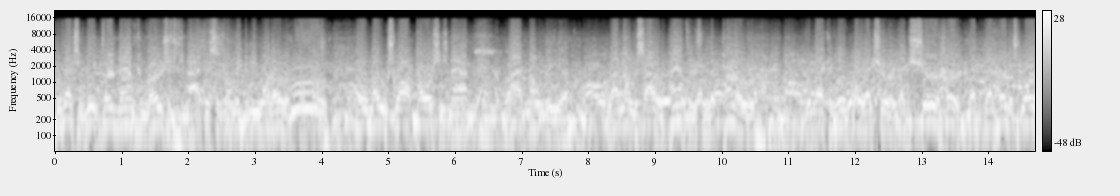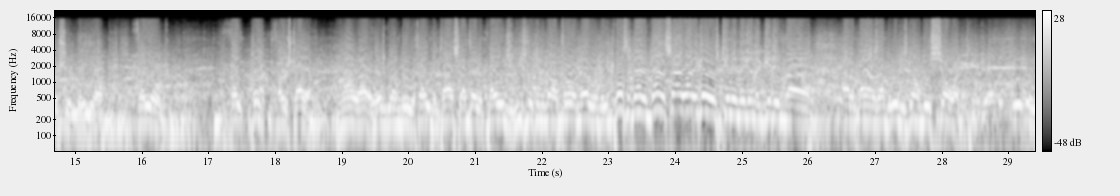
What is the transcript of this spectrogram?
We've had some big third down conversions tonight. This is going to need to be one of them. Old, old Mo swapped horses now and, and riding on the uh, riding on the side of the Panthers for that turnover. Go back and look. Boy, that sure that sure hurt. That that hurt us worse than the uh, failed fake punt first half. All right, there's going to be the fake and the toss out there to Page, and he's looking to go throw another one, but he pulls it down and down the sideline he goes. Kenny, and they're going to get him uh, out of bounds. I believe he's going to be short. It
